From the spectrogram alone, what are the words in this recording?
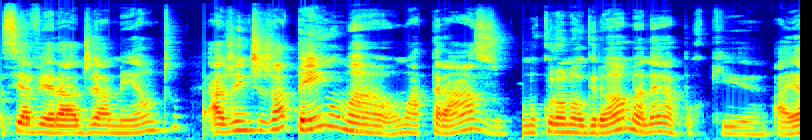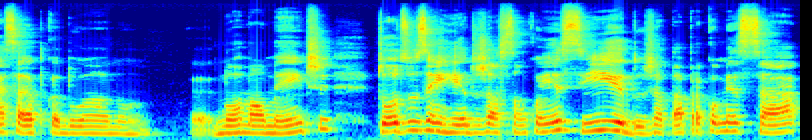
se haverá adiamento. A gente já tem uma, um atraso no cronograma, né? Porque a essa época do ano, é, normalmente, todos os enredos já são conhecidos, já está para começar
